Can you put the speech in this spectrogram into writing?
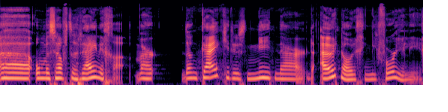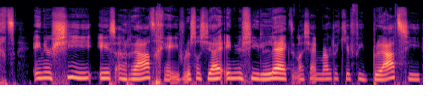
Uh, om mezelf te reinigen. Maar dan kijk je dus niet naar de uitnodiging die voor je ligt. Energie is een raadgever. Dus als jij energie lekt en als jij merkt dat je vibratie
